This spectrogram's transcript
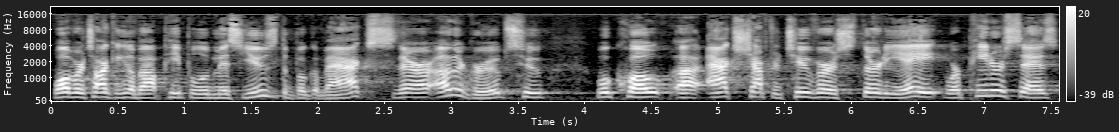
While we're talking about people who misuse the book of Acts, there are other groups who will quote uh, Acts chapter 2, verse 38, where Peter says,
